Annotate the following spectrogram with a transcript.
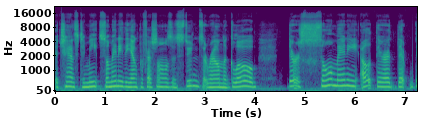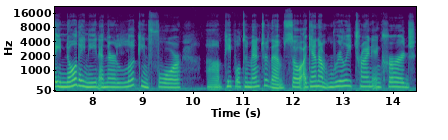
a chance to meet so many of the young professionals and students around the globe, there are so many out there that they know they need and they're looking for uh, people to mentor them. So, again, I'm really trying to encourage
